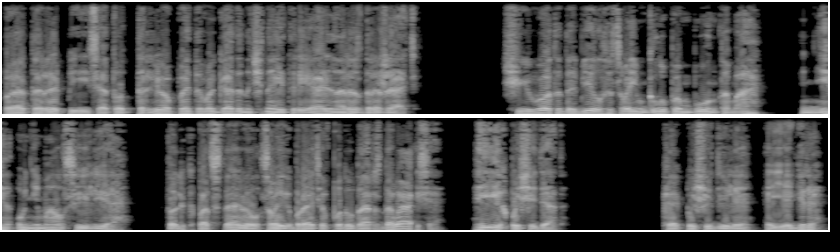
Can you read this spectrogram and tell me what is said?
Поторопись, а то треп этого гада начинает реально раздражать. Чего ты добился своим глупым бунтом, а? Не унимался Илья. Только подставил своих братьев под удар, сдавайся, и их пощадят. Как пощадили егеря?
